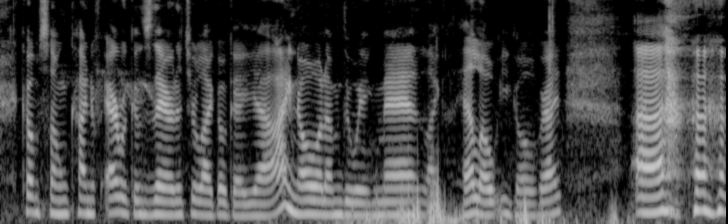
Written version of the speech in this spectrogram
comes some kind of arrogance there that you're like, okay, yeah, I know what I'm doing, man. Like, hello, ego, right? Uh,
